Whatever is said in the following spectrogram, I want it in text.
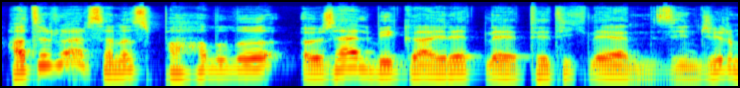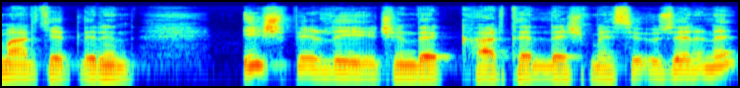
Hatırlarsanız pahalılığı özel bir gayretle tetikleyen zincir marketlerin işbirliği içinde kartelleşmesi üzerine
